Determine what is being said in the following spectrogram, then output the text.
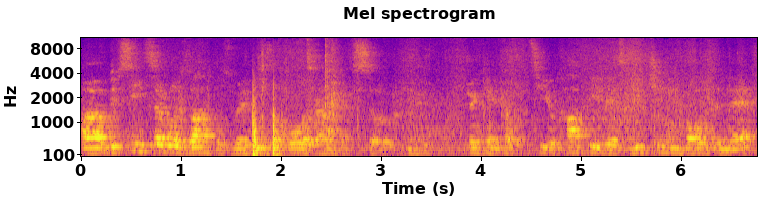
uh, we've seen several examples where these are all around us. So you know, drinking a cup of tea or coffee, there's leaching involved in there.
